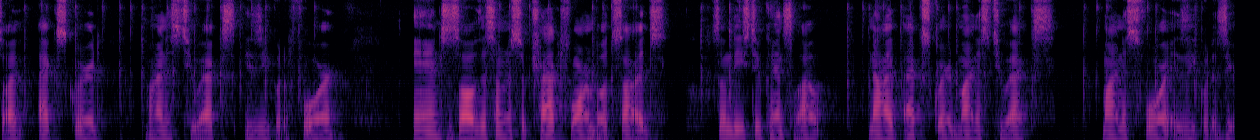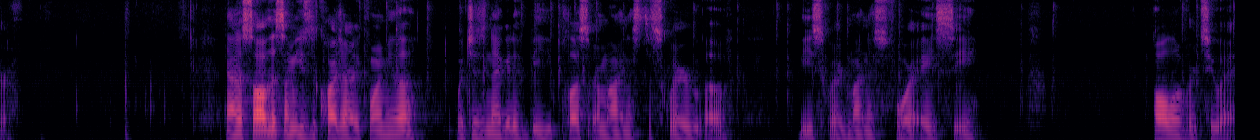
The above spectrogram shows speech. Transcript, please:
So I have x squared minus 2x is equal to 4. And to solve this, I'm going to subtract 4 on both sides. So these two cancel out. Now I have x squared minus 2x minus 4 is equal to 0. Now to solve this, I'm going to use the quadratic formula, which is negative b plus or minus the square root of b squared minus 4ac all over 2a.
